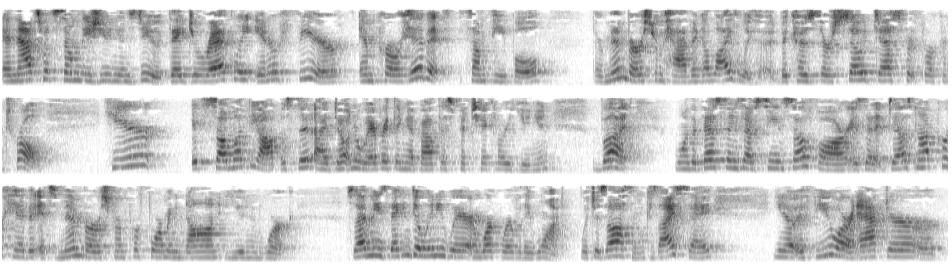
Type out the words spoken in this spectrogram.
And that's what some of these unions do. They directly interfere and prohibit some people, their members, from having a livelihood because they're so desperate for control. Here, it's somewhat the opposite. I don't know everything about this particular union, but one of the best things I've seen so far is that it does not prohibit its members from performing non-union work. So that means they can go anywhere and work wherever they want, which is awesome because I say, you know, if you are an actor or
